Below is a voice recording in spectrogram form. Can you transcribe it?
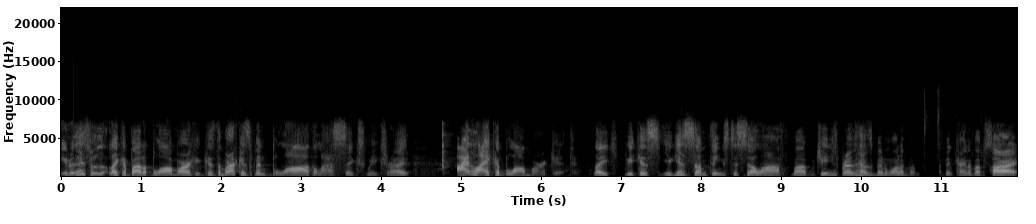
You know this was like about a blah market because the market's been blah the last six weeks, right? I like a blah market, like because you get some things to sell off. Uh, Genius Brands has been one of them. I've been kind of upset. All right.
